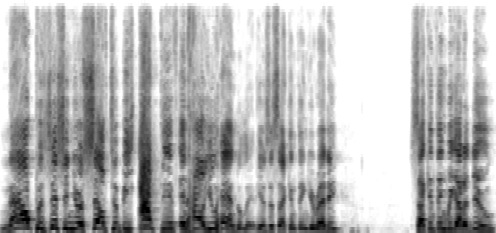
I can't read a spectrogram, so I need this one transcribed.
now position yourself to be active in how you handle it. Here's the second thing. You ready? Second thing we got to do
